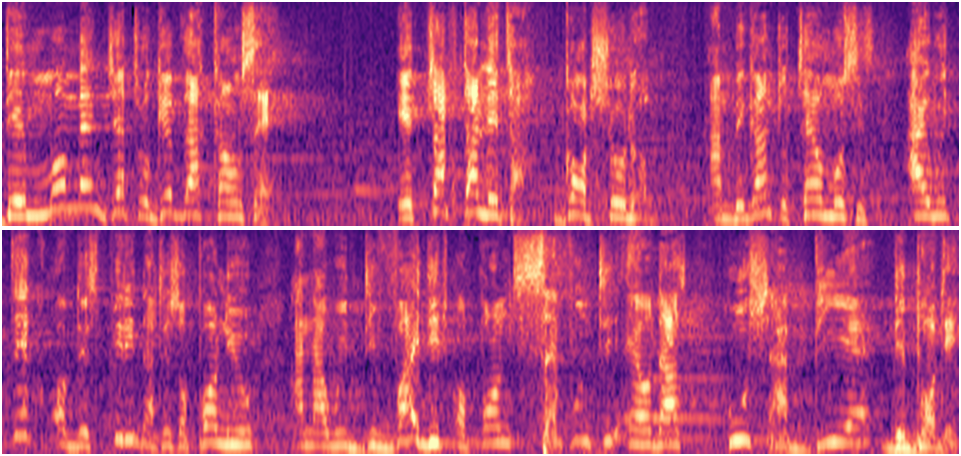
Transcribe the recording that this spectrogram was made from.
The moment Jethro gave that counsel, a chapter later, God showed up and began to tell Moses, I will take of the spirit that is upon you and I will divide it upon 70 elders who shall bear the body.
